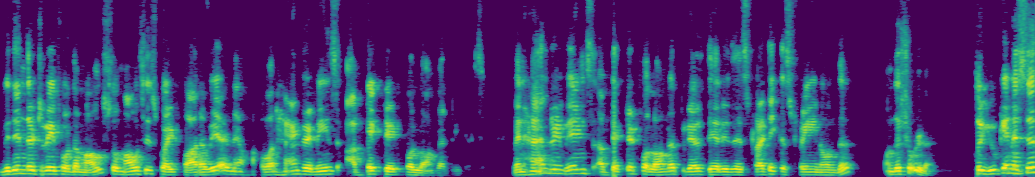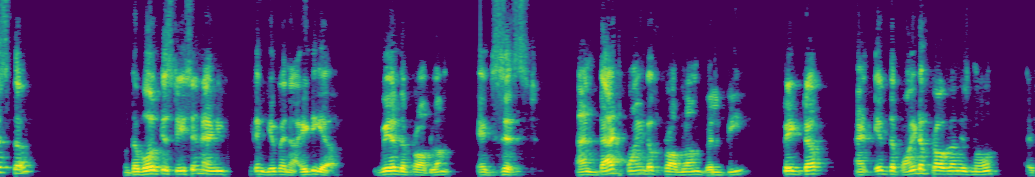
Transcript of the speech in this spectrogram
within the tray for the mouse. So mouse is quite far away and our hand remains abducted for longer periods. When hand remains abducted for longer periods, there is a static strain on the on the shoulder. So you can assess the the workstation and you can give an idea where the problem exists. And that point of problem will be picked up. And if the point of problem is known if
